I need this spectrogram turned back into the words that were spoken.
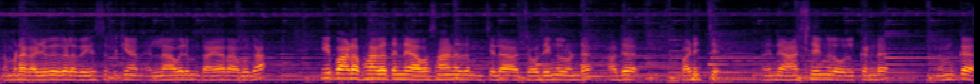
നമ്മുടെ കഴിവുകൾ വികസിപ്പിക്കാൻ എല്ലാവരും തയ്യാറാവുക. ഈ പാഠഭാഗത്തിന്റെ അവസാനത്തും ചില ചോദ്യങ്ങളുണ്ട്. അത് പഠിച്ച് അതിന്റെ ആശയങ്ങൾ ഉൾക്കൊണ്ട് നമുക്ക്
